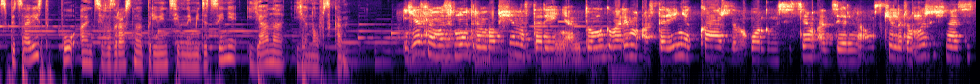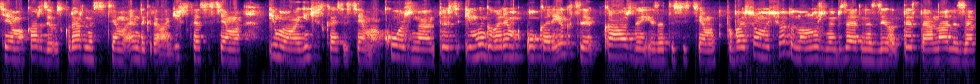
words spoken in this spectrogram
специалист по антивозрастной превентивной медицине Яна Яновска. Если мы смотрим вообще на старение, то мы говорим о старении каждого органа системы отдельно. Скелетомышечная система, кардиоваскулярная система, эндокринологическая система, иммунологическая система, кожная. То есть и мы говорим о коррекции каждой из этой системы. По большому счету нам нужно обязательно сделать тесты, анализы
